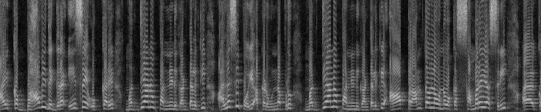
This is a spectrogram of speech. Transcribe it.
ఆ యొక్క బావి దగ్గర ఏసే ఒక్కరే మధ్యాహ్నం పన్నెండు గంటలకి అలసిపోయి అక్కడ ఉన్నప్పుడు మధ్యాహ్నం పన్నెండు గంటలకి ఆ ప్రాంతంలో ఉన్న ఒక సమరయ స్త్రీ ఆ యొక్క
